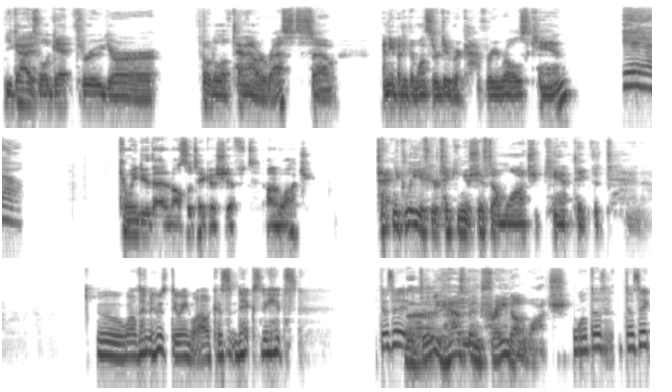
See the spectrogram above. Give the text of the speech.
You guys will get through your total of 10 hour rest. So anybody that wants to do recovery rolls can. Yeah. Can we do that and also take a shift on watch? Technically, if you're taking a shift on watch, you can't take the 10 hour. Ooh, well then who's doing well? Because Nix needs. Does it? Well, Dilly has been trained on watch. Well, does does it?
